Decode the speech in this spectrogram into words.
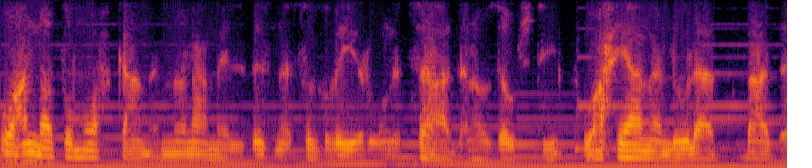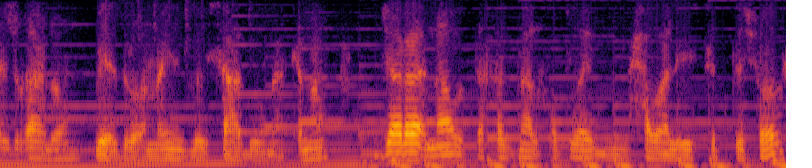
وعندنا طموح كان إنه نعمل business صغير ونتساعد أنا وزوجتي وأحيانا الأولاد بعد أشغالهم بيقدروا إنه ينزلوا يساعدونا كمان. جرأنا واتخذنا الخطوة من حوالي ست أشهر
